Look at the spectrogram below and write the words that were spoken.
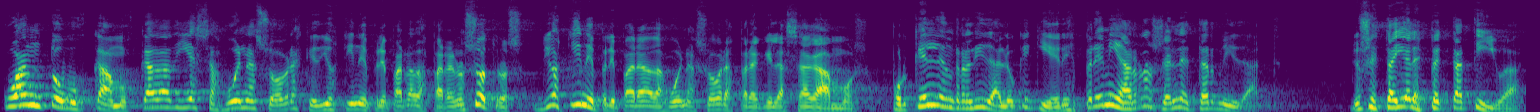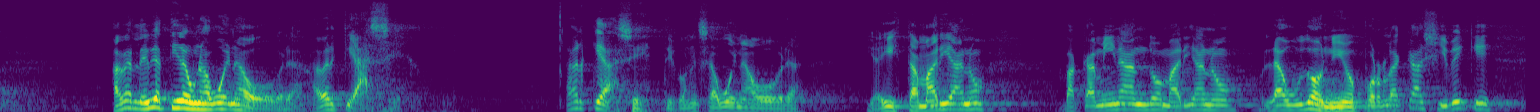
¿cuánto buscamos cada día esas buenas obras que Dios tiene preparadas para nosotros? Dios tiene preparadas buenas obras para que las hagamos, porque Él en realidad lo que quiere es premiarnos en la eternidad. Dios está ahí a la expectativa. A ver, le voy a tirar una buena obra, a ver qué hace. A ver qué hace este con esa buena obra. Y ahí está Mariano, va caminando, Mariano Laudonio, por la calle y ve que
